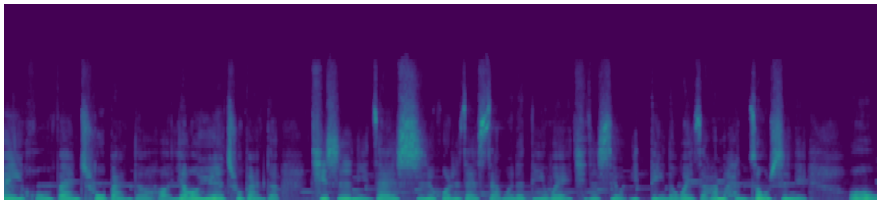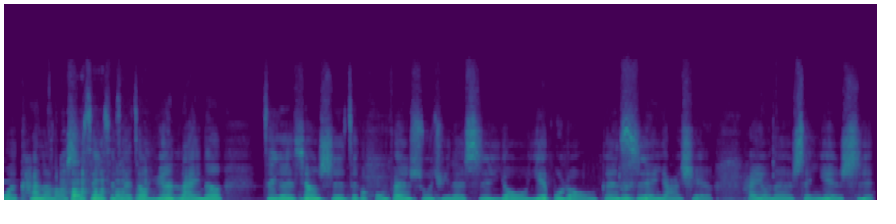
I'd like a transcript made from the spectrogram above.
被红范出版的哈邀约出版的，其实你在诗或者在散文的地位其实是有一定的位置，他们很重视你。哦，我看了老师这一次才知道，原来呢，这个像是这个红范书局呢，是由叶不容跟诗人雅璇，还有呢沈燕士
